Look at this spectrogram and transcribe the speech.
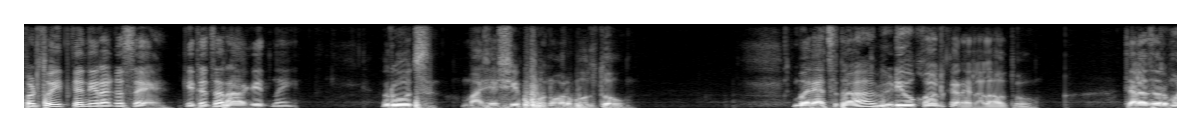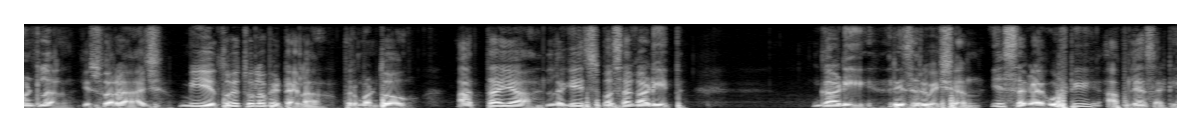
पण तो इतका निरागस आहे की त्याचा राग येत नाही. रोज माझ्याशी फोनवर बोलतो. बऱ्याचदा व्हिडिओ कॉल करायला लावतो. त्याला जर म्हटलं की स्वराज मी येतोय तुला भेटायला. तर म्हणतो आत्ता या लगेच बसा गाडीत. गाडी रिझर्वेशन या सगळ्या गोष्टी आपल्यासाठी.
